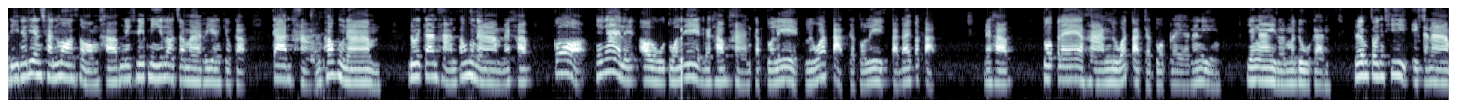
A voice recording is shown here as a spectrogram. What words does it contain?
วัสดีนักเรียนชั้นม .2 ครับ ในคลิปนี้เราจะมาเรียนเกี่ยวกับการหารพหูนาม โดยการหารพหูนามนะครับ ก็ง่ายๆเลยเอาตัวเลขนะครับ หารกับตัวเลข หรือว่าตัดกับตัวเลข ตัดได้ก็ตัดนะครับ ตัวแปรหารหรือว่าตัดกับตัวแปรนั่นเอง ยังไงเรามาดูกัน เริ่มต้นที่เอกนาม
